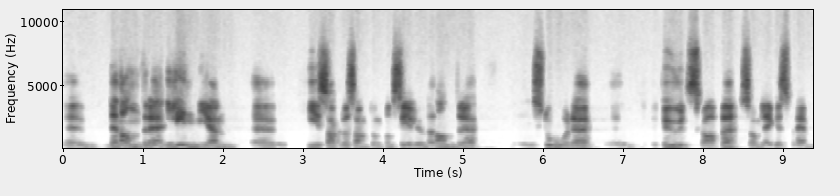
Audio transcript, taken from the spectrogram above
Den andre linjen i Sacrosanctum Concilium, den andre store eh, budskapet som legges frem,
